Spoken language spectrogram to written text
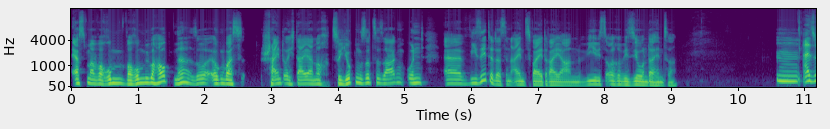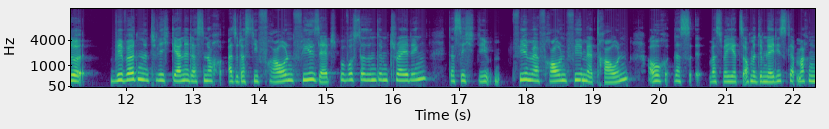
erstmal, warum, warum überhaupt, ne? So irgendwas scheint euch da ja noch zu jucken sozusagen. Und äh, wie seht ihr das in ein, zwei, drei Jahren? Wie ist eure Vision dahinter? Mm, also wir würden natürlich gerne, dass noch, also dass die Frauen viel selbstbewusster sind im Trading, dass sich die viel mehr Frauen viel mehr trauen. Auch das, was wir jetzt auch mit dem Ladies Club machen,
